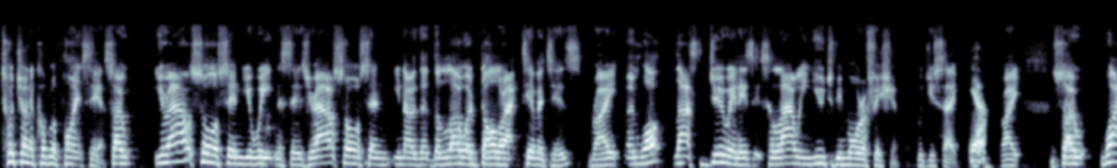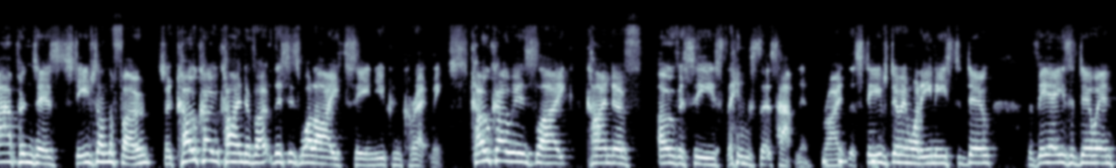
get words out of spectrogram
touch on a couple of points here. So you're outsourcing your weaknesses. You're outsourcing, you know, the, the lower dollar activities, right? And what that's doing is it's allowing you to be more efficient, would you say? Yeah. Right. So what happens is Steve's on the phone. So Coco kind of, uh, this is what I see, and you can correct me. Coco is like kind of oversees things that's happening, right? That Steve's doing what he needs to do. The VAs are doing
